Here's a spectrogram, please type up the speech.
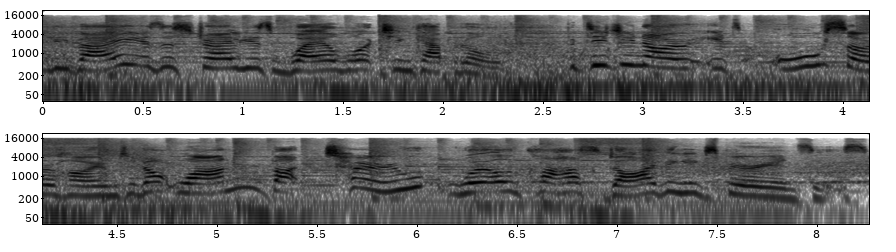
Bay is Australia's whale watching capital. But did you know it's also home to not one, but two world class diving experiences?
